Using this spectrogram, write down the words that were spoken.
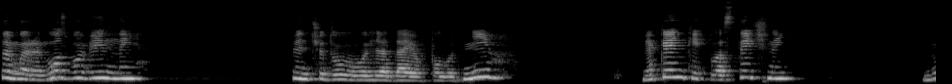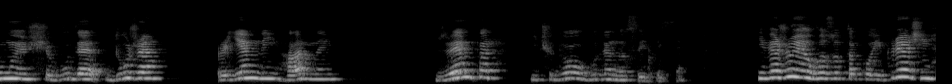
Це меринос бобінний. Він чудово виглядає в полотні. М'якенький, пластичний. Думаю, що буде дуже приємний, гарний джемпер і чудово буде носитися. І в'яжу його з такої пряжі.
